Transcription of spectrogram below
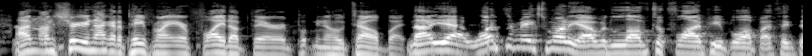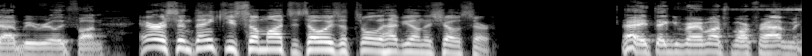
I'm, I'm sure you're not going to pay for my air flight up there and put me in a hotel. But not yet. Once it makes money, I would love to fly people up. I think that'd be really fun. Harrison, thank you so much. It's always a thrill to have you on the show, sir. Hey, thank you very much, Mark, for having me.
